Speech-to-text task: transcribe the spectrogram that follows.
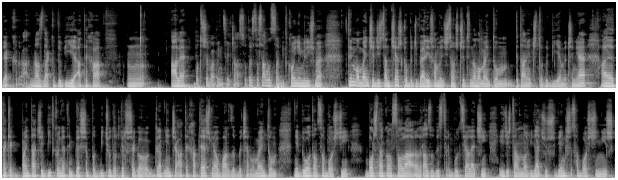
jak Nasdaq wybije ATH, mm, ale potrzeba więcej czasu. To jest to samo, co na Bitcoinie mieliśmy. W tym momencie gdzieś tam ciężko być bearish, mamy gdzieś tam szczyty na momentum. Pytanie, czy to wybijemy, czy nie, ale tak jak pamiętacie, Bitcoin na tym pierwszym podbiciu do pierwszego grabnięcia ATH też miał bardzo bycze momentum. Nie było tam słabości. Boczna konsola, od razu dystrybucja leci i gdzieś tam no, widać już większe słabości niż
